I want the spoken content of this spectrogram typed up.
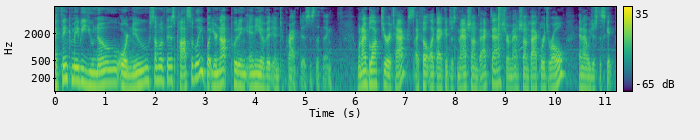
I think maybe you know or knew some of this possibly, but you're not putting any of it into practice is the thing. When I blocked your attacks, I felt like I could just mash on backdash or mash on backwards roll and I would just escape.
